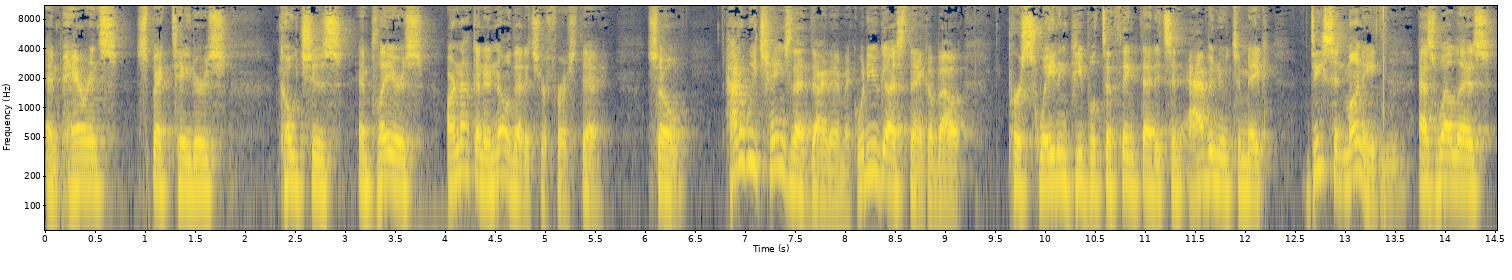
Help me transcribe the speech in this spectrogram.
And parents, spectators, coaches, and players are not going to know that it's your first day. So, how do we change that dynamic? What do you guys think about persuading people to think that it's an avenue to make decent money mm-hmm. as well as,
